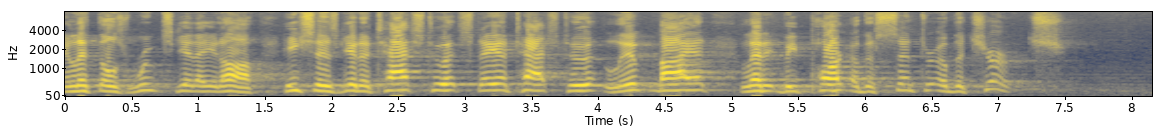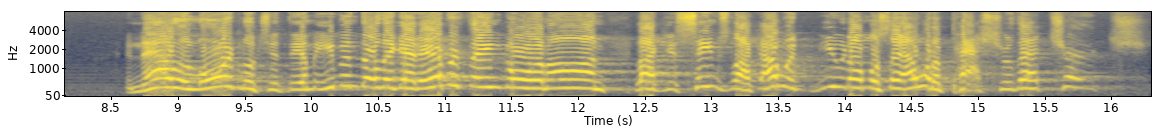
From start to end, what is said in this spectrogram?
and let those roots get ate off. He says get attached to it, stay attached to it, live by it, let it be part of the center of the church. And now the Lord looks at them, even though they got everything going on, like it seems like I would, you would almost say, I want to pastor that church.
